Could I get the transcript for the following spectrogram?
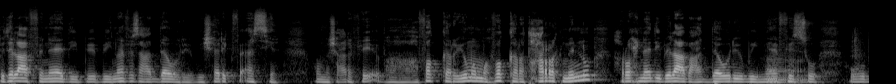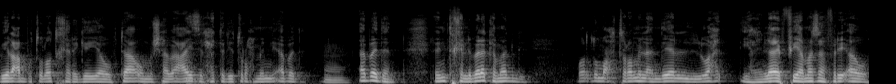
بتلعب في نادي بي- بينافس على الدوري وبيشارك في آسيا ومش عارف إيه هفكر يوم ما أفكر أتحرك منه هروح نادي بيلعب على الدوري وبينافس و- وبيلعب بطولات خارجية وبتاع ومش هبقى عايز الحتة دي تروح مني ابدا. مم. ابدا. لأن أنت خلي بالك يا مجدي برضو مع احترامي الانديه اللي الواحد يعني لعب فيها مثلا فريق أول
